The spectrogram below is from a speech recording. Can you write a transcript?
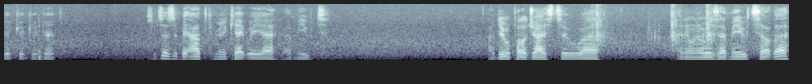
good, good, good, good. Sometimes it's a bit hard to communicate with uh, a mute. I do apologise to uh, anyone who is a mute out there.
